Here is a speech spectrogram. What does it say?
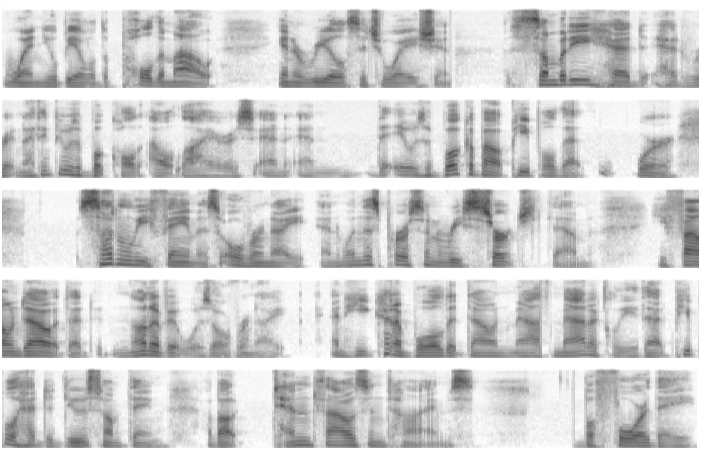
when you'll be able to pull them out in a real situation. Somebody had had written, I think there was a book called Outliers, and and it was a book about people that were suddenly famous overnight. And when this person researched them, he found out that none of it was overnight. And he kind of boiled it down mathematically that people had to do something about 10,000 times before they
